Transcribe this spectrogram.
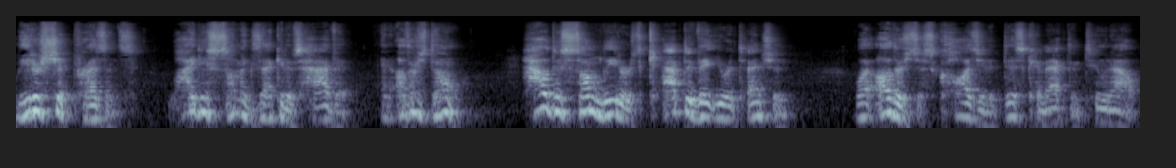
Leadership presence. Why do some executives have it and others don't? How do some leaders captivate your attention while others just cause you to disconnect and tune out?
